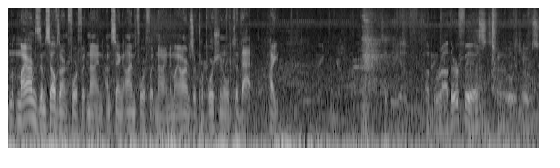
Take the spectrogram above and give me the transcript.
M- my arms themselves aren't four foot nine. I'm saying I'm four foot nine, and my arms are proportional to that height. To the, A brother fist. Oh, it moves.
